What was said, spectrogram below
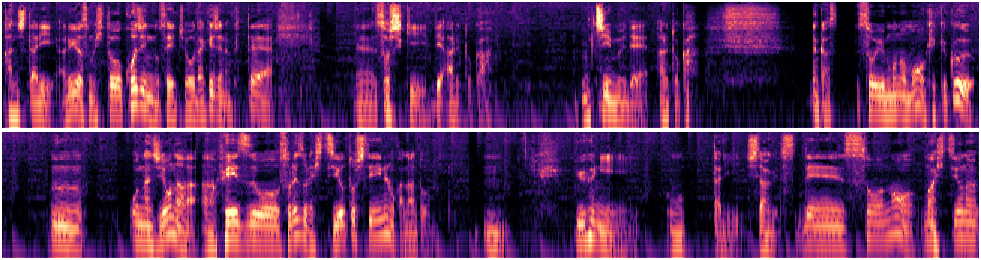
感じたりあるいはその人個人の成長だけじゃなくて、えー、組織であるとかチームであるとかなんかそういうものも結局うん同じようなフェーズをそれぞれ必要としているのかなと、うん、いうふうに思ったりしたわけです。でそのまあ必要なフ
